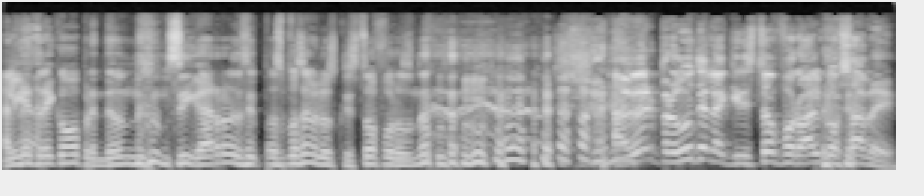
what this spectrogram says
Alguien trae como prender un, un cigarro. Dice, "Pas- Pásame los Cristóforos, ¿no? A ver, pregúntale a Cristóforo, algo sabe.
